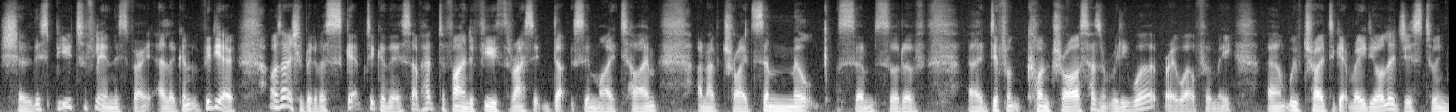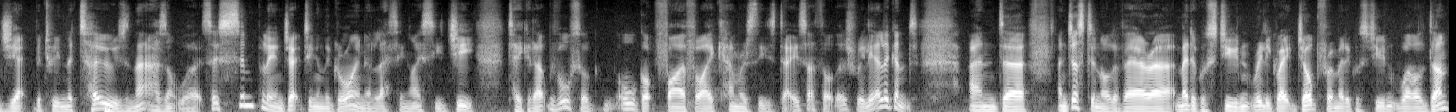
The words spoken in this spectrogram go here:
show this beautifully in this very elegant video. I was actually a bit of a skeptic of this. I've had to find a few thoracic ducts in my time, and I've tried some milk, some sort of uh, different contrast. Hasn't really worked very well for me. Um, we've tried to get radiologists to inject between the toes, and that hasn't worked. So simply injecting in the groin and letting ICG take it up. We've also all got Firefly cameras these days. I thought that was really elegant and uh, and Justin Oliveira, a medical student, really great job for a medical student, well done,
